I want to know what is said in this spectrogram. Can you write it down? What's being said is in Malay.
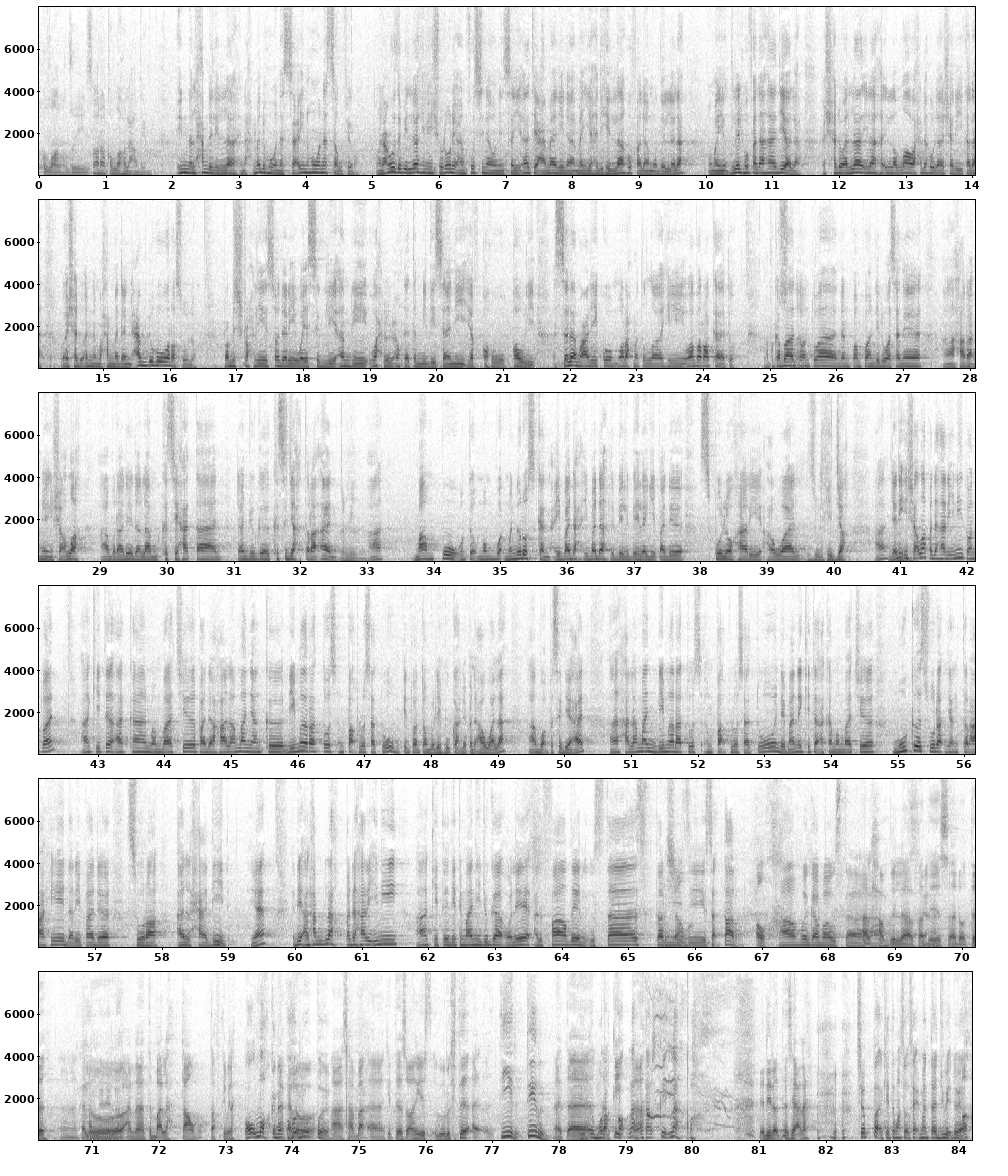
صدق الله العظيم صدق الله العظيم إن الحمد لله نحمده ونستعينه ونستغفره ونعوذ بالله من شرور أنفسنا ومن سيئات أعمالنا من يهده الله فلا مضل له ومن يضلله فلا هادي له أشهد أن لا إله إلا الله وحده لا شريك له وأشهد أن محمدا عبده ورسوله رب اشرح لي صدري ويسر لي أمري واحلل عقدة من لساني يفقه قولي السلام عليكم ورحمة الله وبركاته Apa khabar tuan-tuan dan puan-puan di luar sana? Uh, harapnya insya-Allah uh, berada dalam kesihatan dan juga kesejahteraan. Amin. Uh, mampu untuk membuat meneruskan ibadah-ibadah lebih-lebih lagi pada 10 hari awal Zulhijjah. Ha, jadi hmm. insya-Allah pada hari ini tuan-tuan ha, kita akan membaca pada halaman yang ke 541 mungkin tuan-tuan boleh buka daripada awal lah ha, buat persediaan ha, halaman 541 di mana kita akan membaca muka surat yang terakhir daripada surah Al-Hadid ya? Jadi alhamdulillah pada hari ini ha, kita ditemani juga oleh al-fadil ustaz Tarmizi Sattar. Oh. apa khabar ustaz? Alhamdulillah Al-Fadhil uh, doktor. Uh, kalau ana tebalah tahu tafkim lah. Allah kena Ah, kau lupa. ah, sahabat uh, kita seorang guru kita uh, tir. Tir. Ta- itu murakab tarqiq. lah Ah. tarqiq lah. Oh, jadi doktor sihat lah. Cepat kita masuk segmen tajwid tu ya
